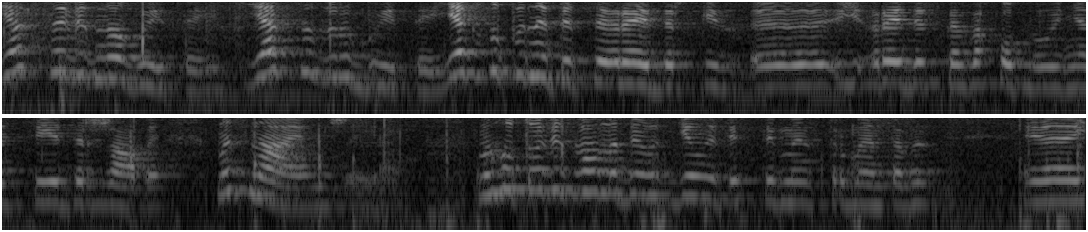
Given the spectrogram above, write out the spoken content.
як це відновити? Як це зробити? Як зупинити це е, рейдерське захоплення цієї держави? Ми знаємо вже як. Ми готові з вами діл- ділитися тими інструментами. Е,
